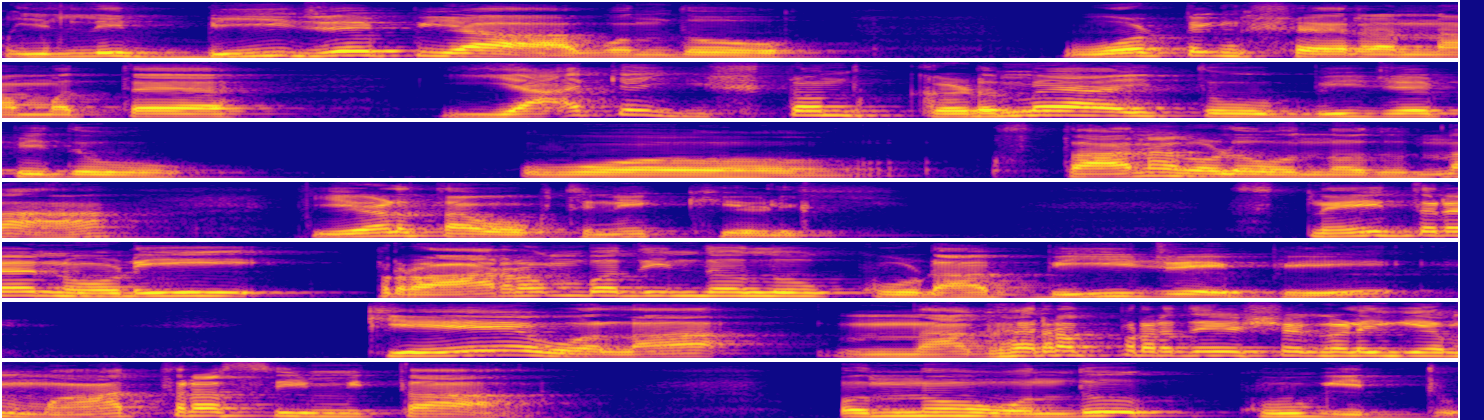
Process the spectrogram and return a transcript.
ಇಲ್ಲಿ ಬಿ ಜೆ ಪಿಯ ಒಂದು ವೋಟಿಂಗ್ ಶೇರನ್ನು ಮತ್ತು ಯಾಕೆ ಇಷ್ಟೊಂದು ಕಡಿಮೆ ಆಯಿತು ಬಿ ಜೆ ಪಿದು ಸ್ಥಾನಗಳು ಅನ್ನೋದನ್ನು ಹೇಳ್ತಾ ಹೋಗ್ತೀನಿ ಕೇಳಿ. ಸ್ನೇಹಿತರೆ ನೋಡಿ, ಪ್ರಾರಂಭದಿಂದಲೂ ಕೂಡ ಬಿ ಜೆ ಪಿ ಕೇವಲ ನಗರ ಪ್ರದೇಶಗಳಿಗೆ ಮಾತ್ರ ಸೀಮಿತ ಅನ್ನೋ ಒಂದು ಕೂಗಿತ್ತು.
